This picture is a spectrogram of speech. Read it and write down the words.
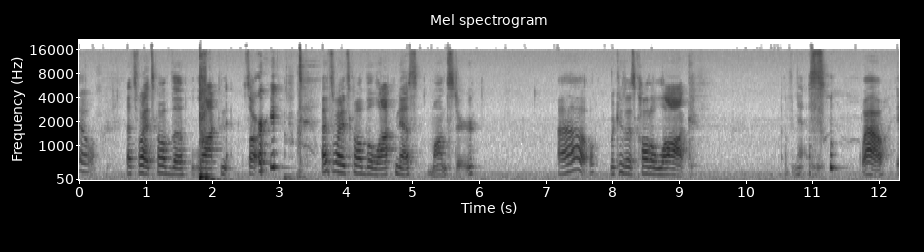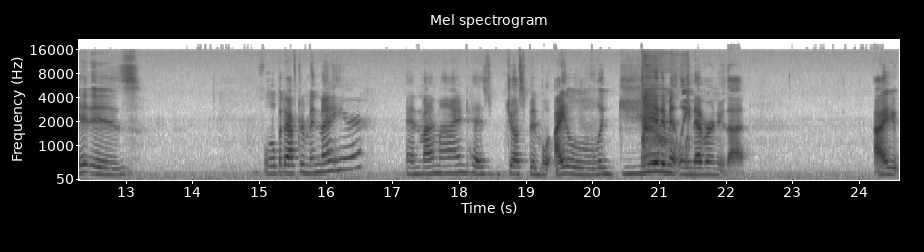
Oh. That's why it's called the Loch Ness. Sorry. That's why it's called the Loch Ness Monster. Oh. Because it's called a lock of Ness. Wow. It is a little bit after midnight here. And my mind has just been blown. I legitimately never knew that. I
